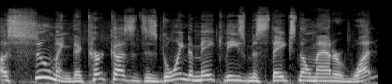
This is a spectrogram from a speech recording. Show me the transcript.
assuming that Kirk Cousins is going to make these mistakes no matter what,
